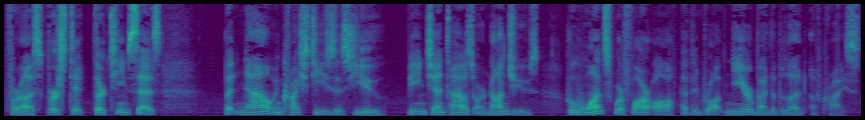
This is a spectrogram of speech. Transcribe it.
for us, verse 13 says, But now in Christ Jesus, you, being Gentiles or non Jews, who once were far off, have been brought near by the blood of Christ.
